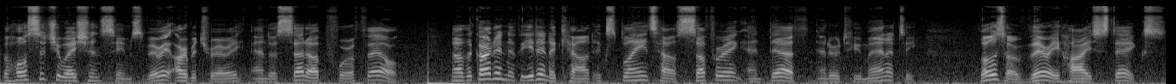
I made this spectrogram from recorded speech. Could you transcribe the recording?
The whole situation seems very arbitrary and a setup for a fail. Now the Garden of Eden account explains how suffering and death entered humanity. Those are very high stakes.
